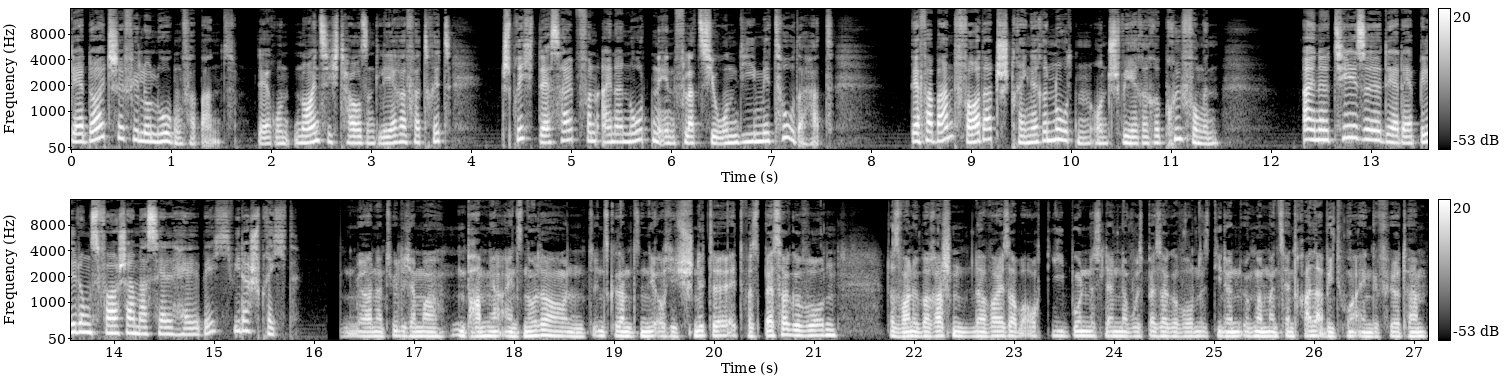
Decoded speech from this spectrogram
Der Deutsche Philologenverband, der rund 90.000 Lehrer vertritt, spricht deshalb von einer Noteninflation, die Methode hat – der Verband fordert strengere Noten und schwerere Prüfungen. Eine These, der der Bildungsforscher Marcel Helbig widerspricht. Ja, natürlich haben wir ein paar mehr 1-0er und insgesamt sind die auch die Schnitte etwas besser geworden. Das waren überraschenderweise aber auch die Bundesländer, wo es besser geworden ist, die dann irgendwann mal ein Zentralabitur eingeführt haben.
